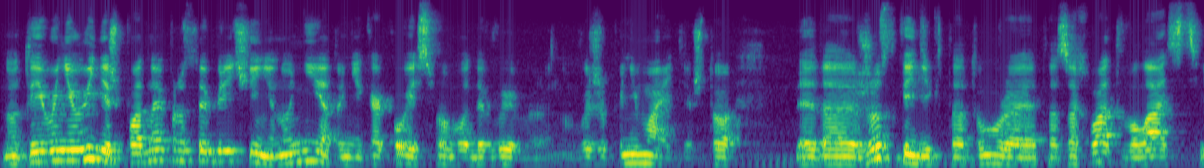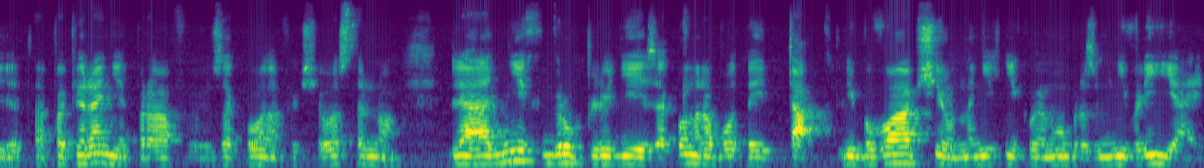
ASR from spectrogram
Но ты его не увидишь по одной простой причине. Ну, нету никакой свободы выбора. Ну, вы же понимаете, что это жесткая диктатура, это захват власти, это попирание прав, законов и всего остального. Для одних групп людей закон работает так, либо вообще он на них никоим образом не влияет,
